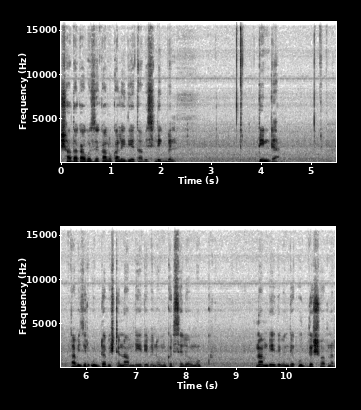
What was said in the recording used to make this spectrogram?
সাদা কাগজে কালো কালি দিয়ে তাবিজ লিখবেন। তিনটা। তাবিজের উল্টা পৃষ্ঠের নাম দিয়ে দেবেন। অমুকের ছেলে অমুক, নাম দিয়ে দেবেন যে উদ্দেশ্য আপনার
